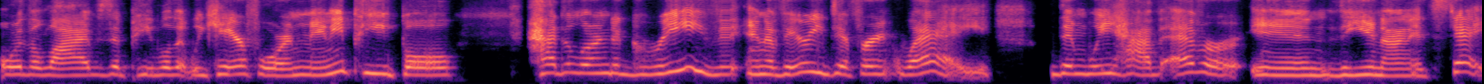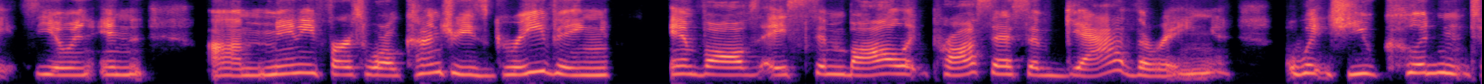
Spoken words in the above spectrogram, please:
or the lives of people that we care for. And many people had to learn to grieve in a very different way than we have ever in the United States. You know, in, in um, many first world countries, grieving involves a symbolic process of gathering, which you couldn't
